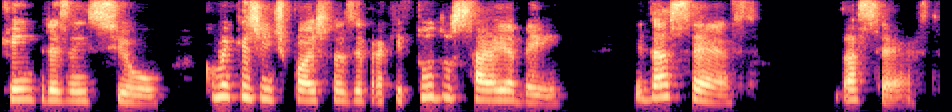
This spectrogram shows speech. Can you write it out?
Quem presenciou? Como é que a gente pode fazer para que tudo saia bem? E dá certo, dá certo.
